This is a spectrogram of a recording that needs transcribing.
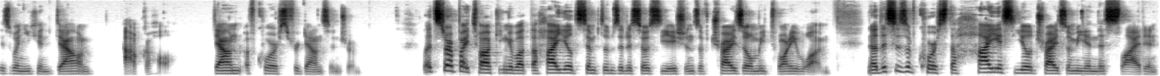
is when you can down alcohol. Down, of course, for Down syndrome. Let's start by talking about the high yield symptoms and associations of trisomy 21. Now, this is, of course, the highest yield trisomy in this slide, and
